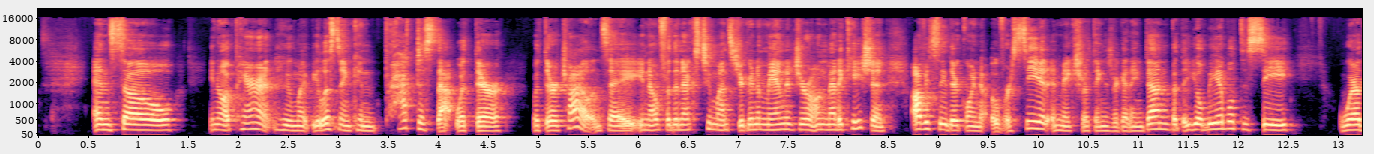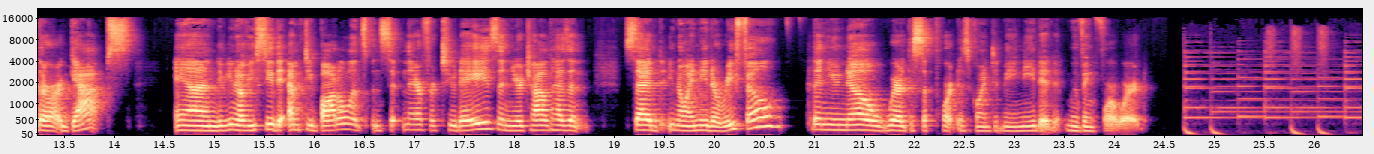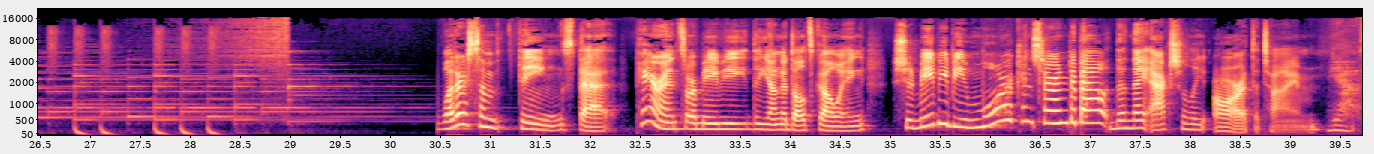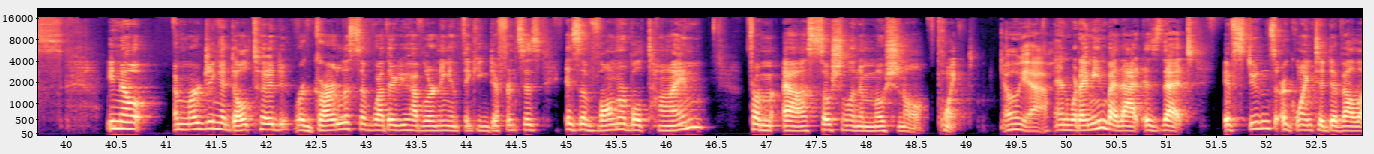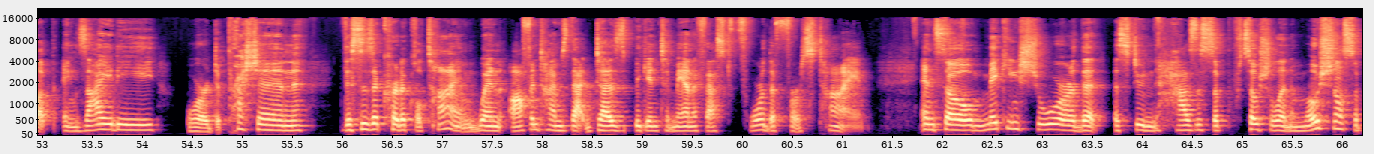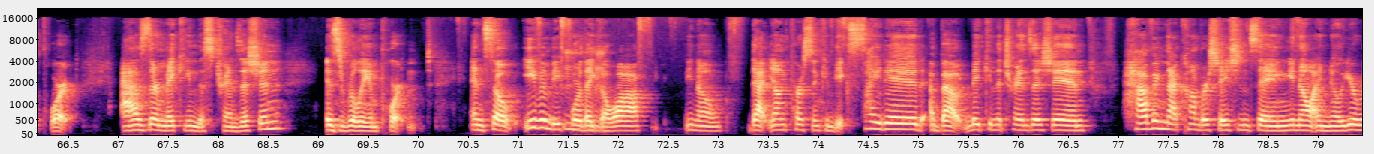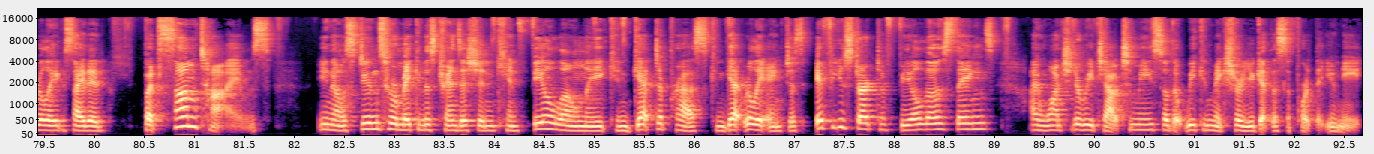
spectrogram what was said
And so, you know, a parent who might be listening can practice that with their with their child and say, you know, for the next two months, you're going to manage your own medication. Obviously, they're going to oversee it and make sure things are getting done, but that you'll be able to see where there are gaps. And you know, if you see the empty bottle, it's been sitting there for two days, and your child hasn't said, you know, I need a refill, then you know where the support is going to be needed moving forward. What are some things that parents or maybe the young adults going should maybe be more concerned about than they actually are at the time? Yes. You know, emerging adulthood, regardless of whether you have learning and thinking differences, is a vulnerable time from a social and emotional point. Oh, yeah. And what I mean by that is that if students are going to develop anxiety or depression, this is a critical time when oftentimes that does begin to manifest for the first time. And so making sure that a student has the social and emotional support as they're making this transition is really important. And so even before mm-hmm. they go off, you know, that young person can be excited about making the transition, having that conversation saying, you know, I know you're really excited, but sometimes you know, students who are making this transition can feel lonely, can get depressed, can get really anxious. If you start to feel those things, I want you to reach out to me so that we can make sure you get the support that you need.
